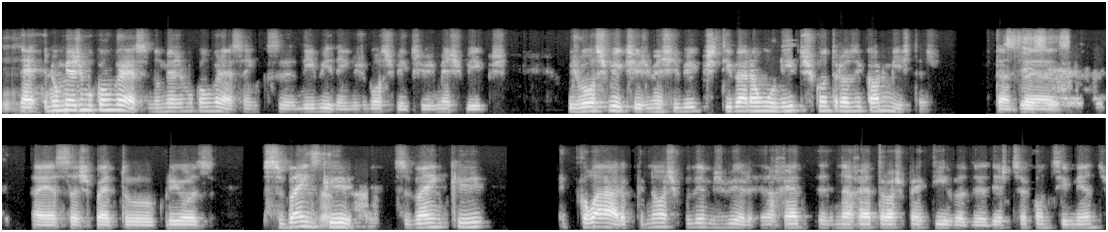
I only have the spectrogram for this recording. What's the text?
é, no mesmo congresso, no mesmo congresso em que se dividem os bolcheviques e os mencheviques, os bolcheviques e os mencheviques estiveram unidos contra os economistas. Portanto, sim, é, sim, sim. é esse aspecto curioso. Se bem Exato. que, se bem que, claro que nós podemos ver ret, na retrospectiva de, destes acontecimentos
